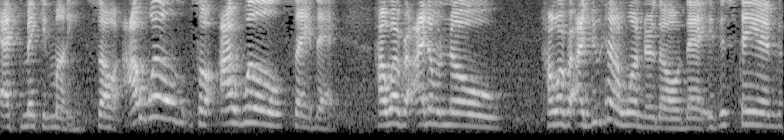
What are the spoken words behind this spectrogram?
at making money. So I will, so I will say that. However, I don't know. However, I do kind of wonder though that if his stand,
